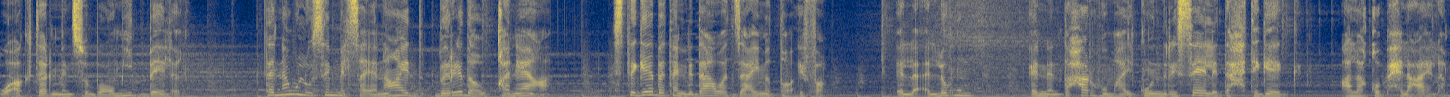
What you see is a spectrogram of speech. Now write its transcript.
وأكثر من 700 بالغ. تناولوا سم السيانايد برضا وقناعة استجابة لدعوة زعيم الطائفة اللي قال لهم إن انتحارهم هيكون رسالة احتجاج على قبح العالم.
